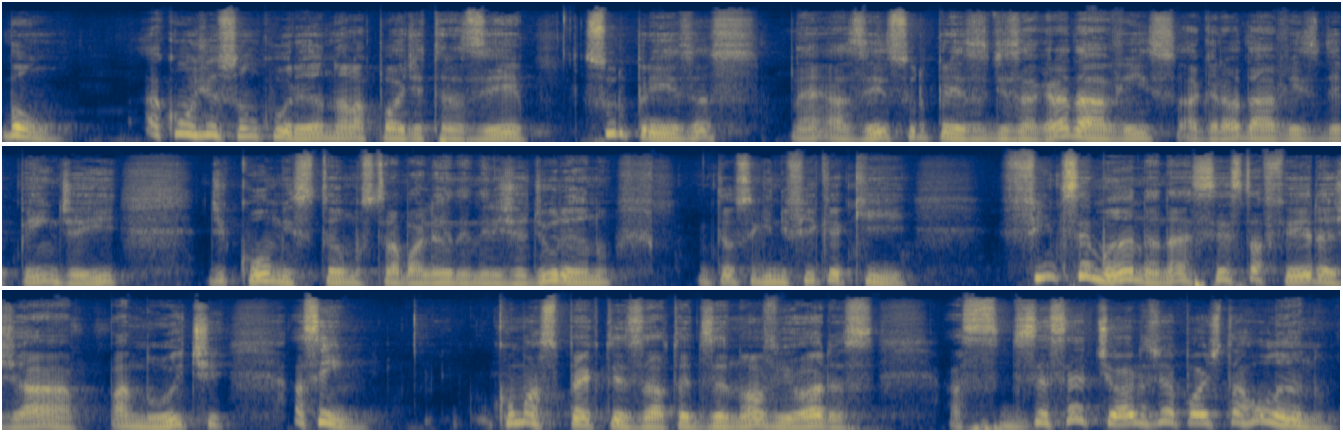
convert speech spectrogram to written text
Bom, a conjunção com Urano ela pode trazer surpresas, né? às vezes surpresas desagradáveis, agradáveis, depende aí de como estamos trabalhando a energia de Urano. Então significa que fim de semana, né? Sexta-feira já à noite, assim, como aspecto exato é 19 horas, às 17 horas já pode estar rolando.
